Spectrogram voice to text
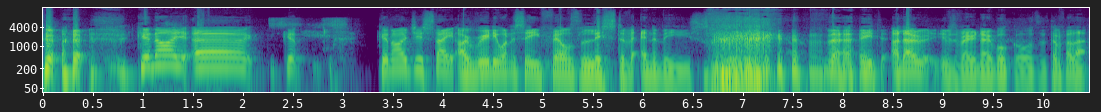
can I uh can, can I just say I really want to see Phil's list of enemies. I know it was a very noble cause and stuff like that,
